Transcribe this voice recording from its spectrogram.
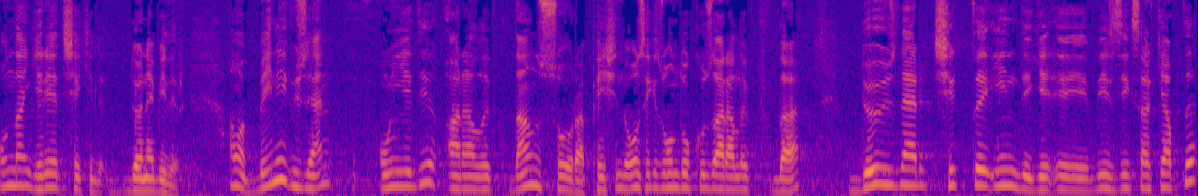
Ondan geriye çekil dönebilir. Ama beni üzen 17 Aralık'tan sonra peşinde 18-19 Aralık'ta dövizler çıktı indi e, bir zikzak yaptı.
